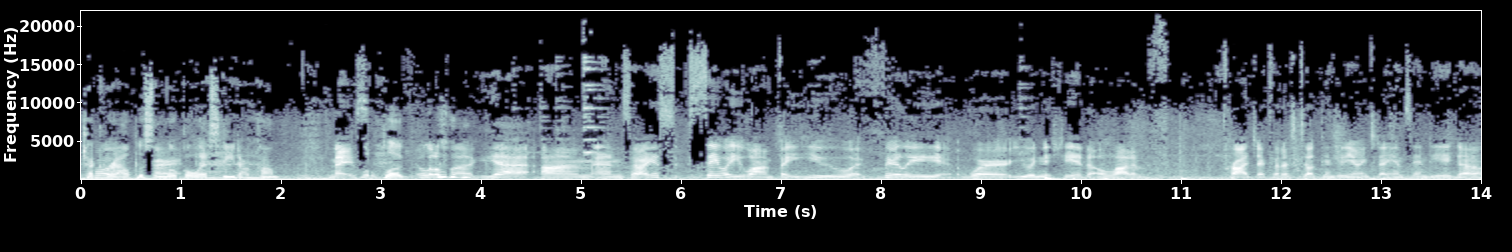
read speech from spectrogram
check her Cool. out. All right. ListenLocalSD.com. Nice. A Little plug. A little plug, yeah. Um, and so I guess say what you want, but you clearly were you initiated a lot of projects that are still continuing today in San Diego,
